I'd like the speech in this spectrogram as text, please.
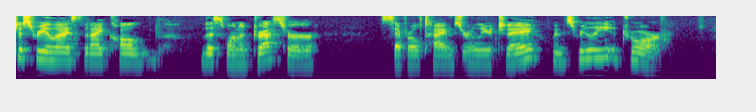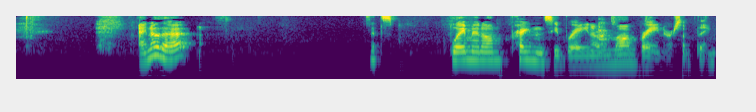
Just realized that I called this one a dresser several times earlier today when it's really a drawer. I know that. Let's blame it on pregnancy brain or mom brain or something.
